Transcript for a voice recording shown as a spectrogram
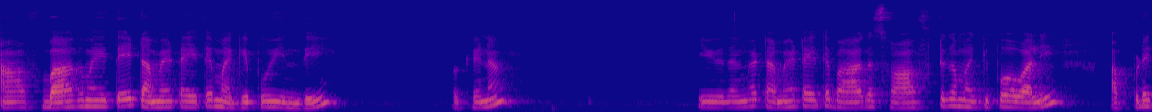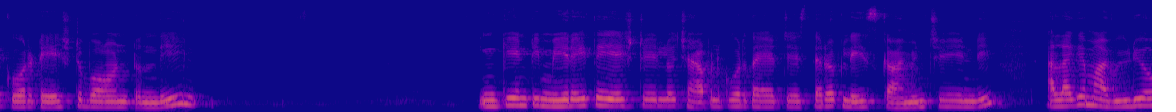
హాఫ్ భాగం అయితే టమాటా అయితే మగ్గిపోయింది. ఓకేనా? ఈ విధంగా టమాటా అయితే బాగా సాఫ్ట్గా మగ్గిపోవాలి. అప్పుడే కూర టేస్ట్ బాగుంటుంది. ఇంకేంటి? మీరైతే ఏ స్టైల్లో చేపల కూర తయారు చేస్తారో ప్లీజ్ కామెంట్ చేయండి. అలాగే మా వీడియో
